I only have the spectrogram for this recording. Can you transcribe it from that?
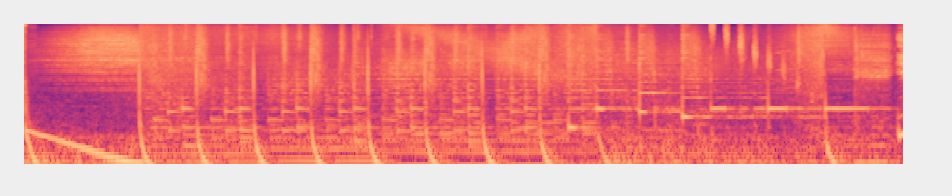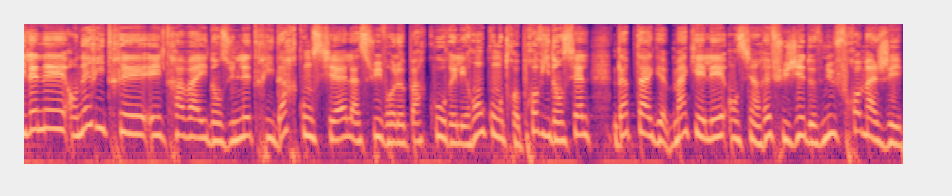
Mm-hmm. Il est né en Érythrée et il travaille dans une laiterie d'Arc-en-Ciel à suivre le parcours et les rencontres providentielles d'Aptag Makele, ancien réfugié devenu fromager.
